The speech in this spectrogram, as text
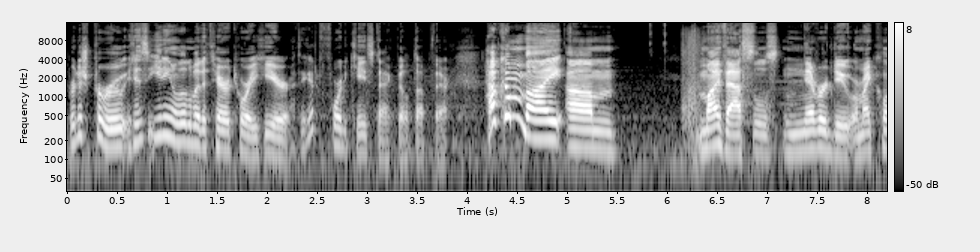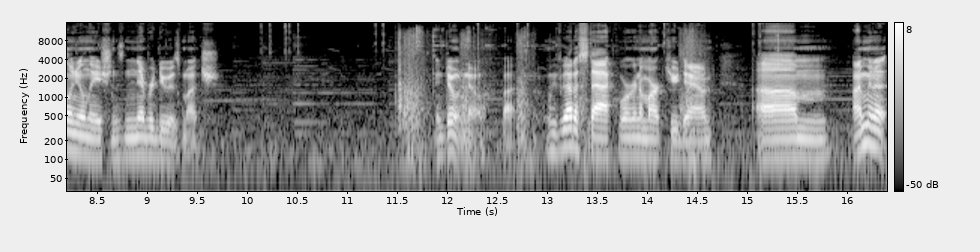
British Peru, it is eating a little bit of territory here. They got a 40k stack built up there. How come my, um, my vassals never do, or my colonial nations never do as much. I don't know, but we've got a stack. We're going to mark you down. Um, I'm going to...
